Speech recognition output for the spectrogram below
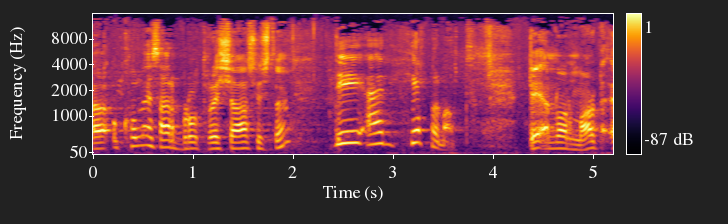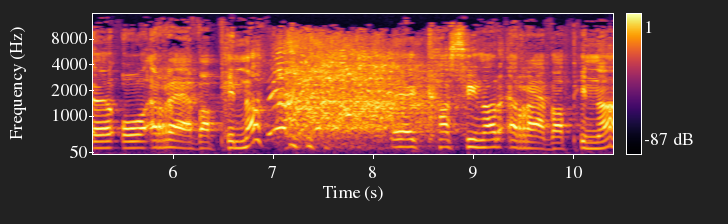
uh, og hvordan er blodtrykket, søster? Det er helt normalt. Det er normalt. Uh, og rævapinna? uh, hva syner rævapinna?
